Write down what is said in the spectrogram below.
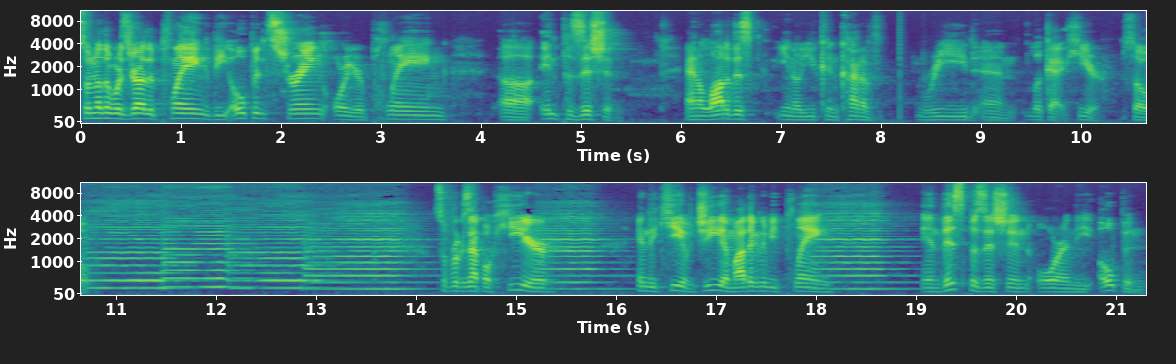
So in other words, you're either playing the open string or you're playing uh, in position. And a lot of this, you know, you can kind of read and look at here. So, so for example, here in the key of G, I'm either going to be playing in this position or in the open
